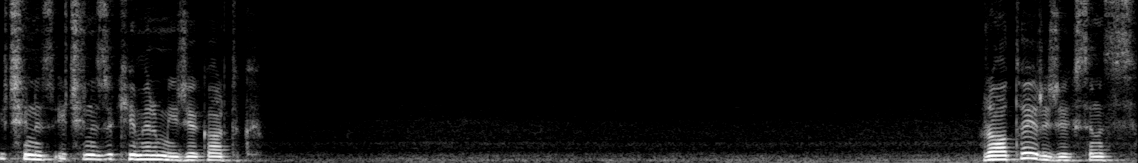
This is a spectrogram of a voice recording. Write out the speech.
İçiniz içinizi kemirmeyecek artık. Rahata ereceksiniz.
